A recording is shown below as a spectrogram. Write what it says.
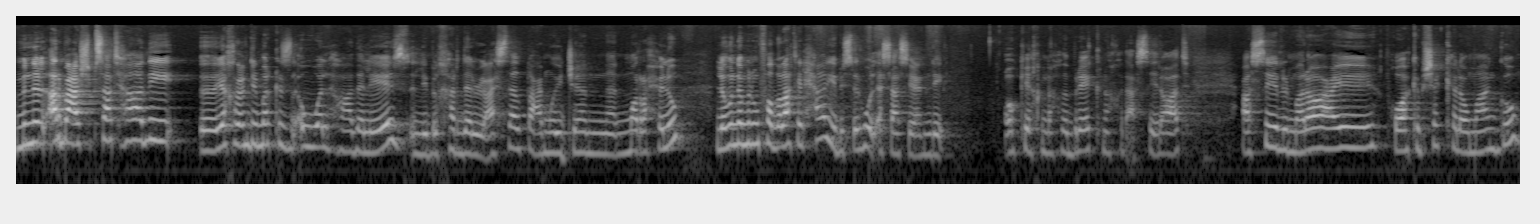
من الاربع شيبسات هذه آه، ياخذ عندي المركز الأول هذا ليز اللي بالخردل والعسل طعمه يجنن مرة حلو. لو إنه من مفضلاتي الحالية بيصير هو الأساسي عندي. okay خلينا ناخذ break ناخذ عصيرات. عصير المراعي فواكه مشكله ومانجو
